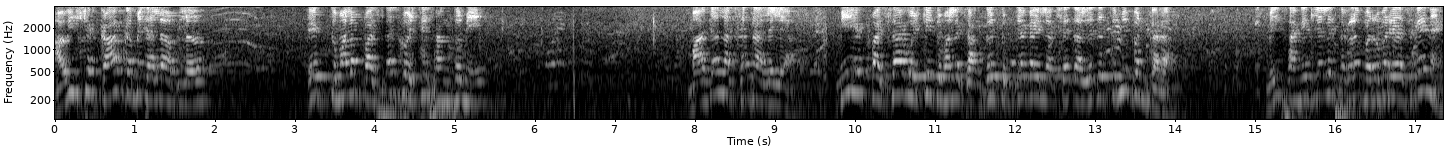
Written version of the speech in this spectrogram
आयुष्य का कमी झालं आपलं? एक तुम्हाला पाच सात गोष्टी सांगतो मी. माझ्या लक्षात आलेल्या. मी एक पाच सहा गोष्टी तुम्हाला सांगतो तुमच्या काही लक्षात आलं तर तुम्ही पण करा. मी सांगितलेलं सगळं बरोबर आहे असं काही नाही.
